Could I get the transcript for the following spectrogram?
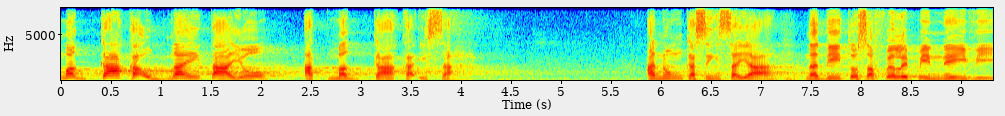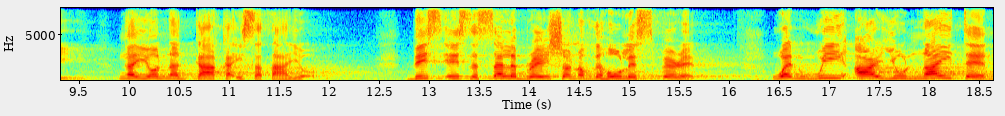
magkakaugnay tayo at magkakaisa. Anong kasing saya na dito sa Philippine Navy, ngayon nagkakaisa tayo. This is the celebration of the Holy Spirit. When we are united,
